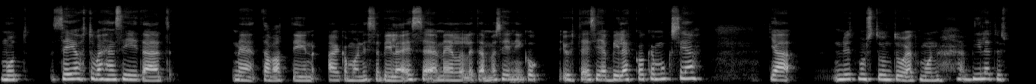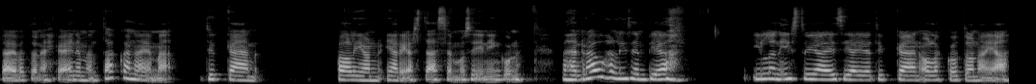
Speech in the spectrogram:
Mutta se johtui vähän siitä, että me tavattiin aika monissa bileissä ja meillä oli tämmöisiä niinku yhteisiä bilekokemuksia. Ja nyt musta tuntuu, että mun biletyspäivät on ehkä enemmän takana ja mä tykkään paljon järjestää semmoisia niinku vähän rauhallisempia illanistujaisia ja tykkään olla kotona ja,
